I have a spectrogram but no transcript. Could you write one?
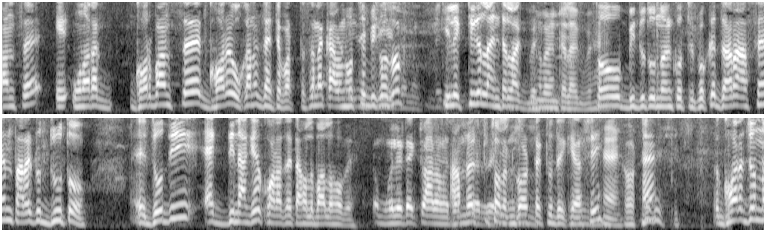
বানছে। ওনারা ঘর বানছে ঘরে ওখানে যাইতে পারতেছে না কারণ হচ্ছে বিকজ অফ ইলেকট্রিক্যাল লাইনটা লাগবে। লাইনটা লাগবে, তো বিদ্যুৎ উন্নয়ন কর্তৃপক্ষে যারা আছেন তারা একটু দ্রুত যদি একদিন আগে করা যায় তাহলে ভালো হবে। মহিলাটা একটু আরামে আমরা একটু চলেন ঘরটা একটু দেখে আসি। হ্যাঁ, ঘরটা হ্যাঁ? ঘরের জন্য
